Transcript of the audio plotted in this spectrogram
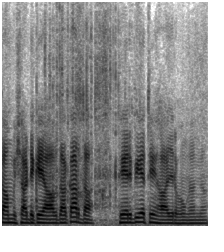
ਕੰਮ ਛੱਡ ਕੇ ਆਪਦਾ ਘਰ ਦਾ, ਫੇਰ ਵੀ ਇੱਥੇ ਹਾਜ਼ਰ ਹੋਵਾਂਗਾ।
